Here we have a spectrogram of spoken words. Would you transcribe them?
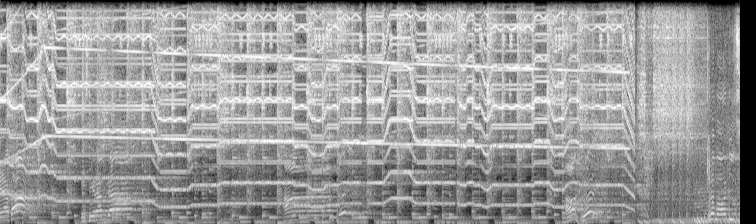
Kenapa? Disiram dah. Asik. Come on, DC.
